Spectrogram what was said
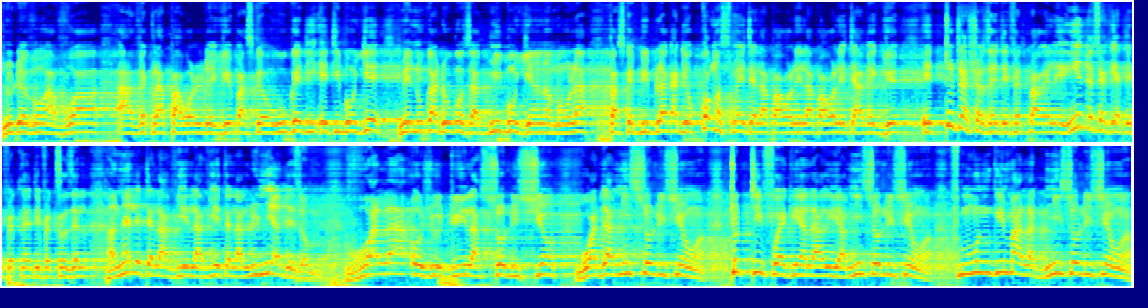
nous devons avoir avec la parole de Dieu, parce que vous dit, et bon Dieu, mais nous, ça, mis bon Dieu en l'amour là, parce que Bible a dit, au commencement était la parole, et la parole était avec Dieu, et toutes les choses ont été faites par elle, et rien de ce qui a été fait n'a été fait sans elle. En elle était la vie, et la vie était la lumière des hommes. Voilà aujourd'hui la solution, Guada mis solution. Tout petit frère qui en la mi solution. Moun qui malade, mi solution.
